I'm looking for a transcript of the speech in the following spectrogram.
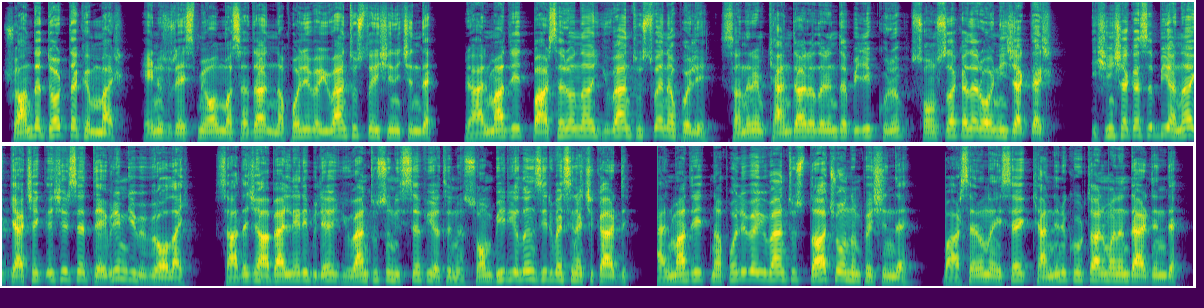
Şu anda 4 takım var. Henüz resmi olmasa da Napoli ve Juventus da işin içinde. Real Madrid, Barcelona, Juventus ve Napoli sanırım kendi aralarında bir lig kurup sonsuza kadar oynayacaklar. İşin şakası bir yana gerçekleşirse devrim gibi bir olay. Sadece haberleri bile Juventus'un hisse fiyatını son bir yılın zirvesine çıkardı. Real Madrid, Napoli ve Juventus daha çoğunun peşinde. Barcelona ise kendini kurtarmanın derdinde.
